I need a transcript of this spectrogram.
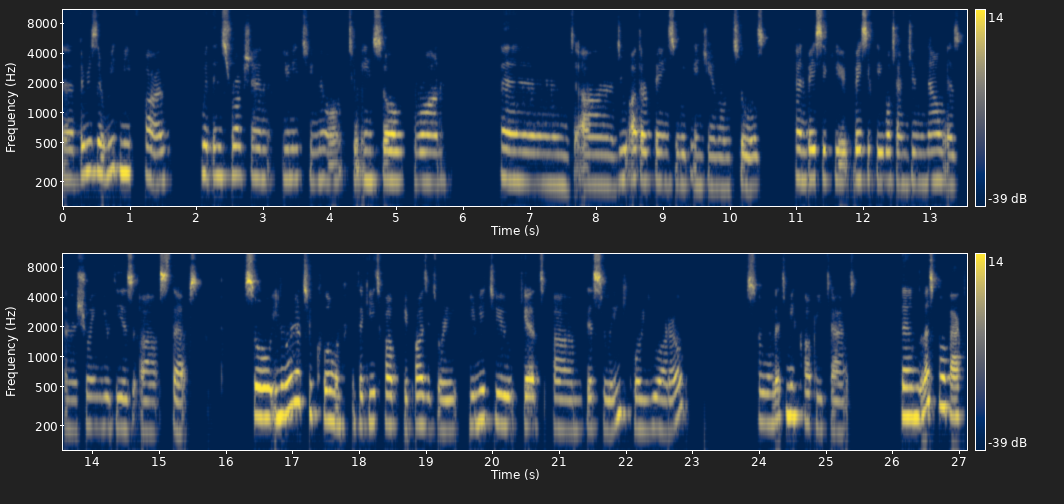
uh, there is a README file with instruction you need to know to install, run, and uh, do other things with NGMM tools. And basically, basically what I'm doing now is uh, showing you these uh, steps. So in order to clone the GitHub repository, you need to get um, this link or URL so let me copy that. Then let's go back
